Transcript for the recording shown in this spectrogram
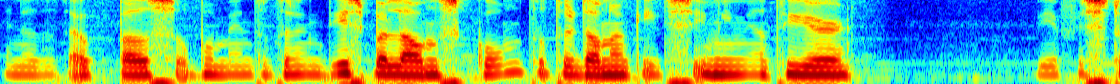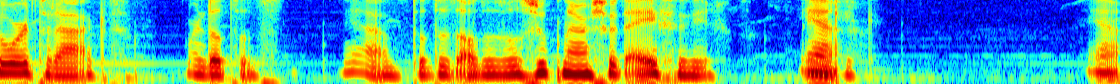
En dat het ook pas op het moment dat er een disbalans komt, dat er dan ook iets in die natuur weer verstoord raakt. Maar dat het, ja, dat het altijd wel zoekt naar een soort evenwicht, denk Ja. ik. Ja.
